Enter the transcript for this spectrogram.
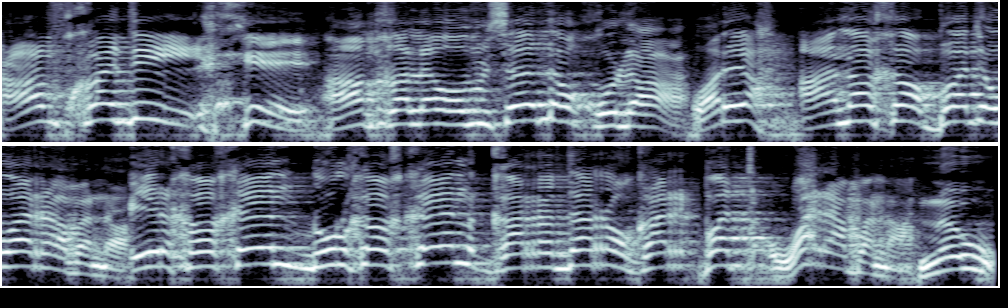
afkadi anqala obseda qula warya anaka bad warabana. Irka ken dhulka ken qaradaro gar bad warabana. Now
